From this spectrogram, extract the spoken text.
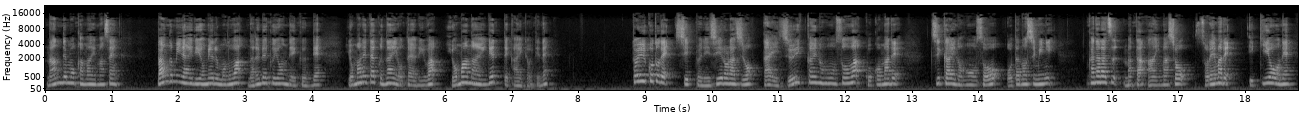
何でも構いません。番組内で読めるものはなるべく読んでいくんで、読まれたくないお便りは読まないでって書いておいてね。ということで、シップ虹色ラジオ第11回の放送はここまで。次回の放送をお楽しみに。必ずまた会いましょう。それまで生きようね。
